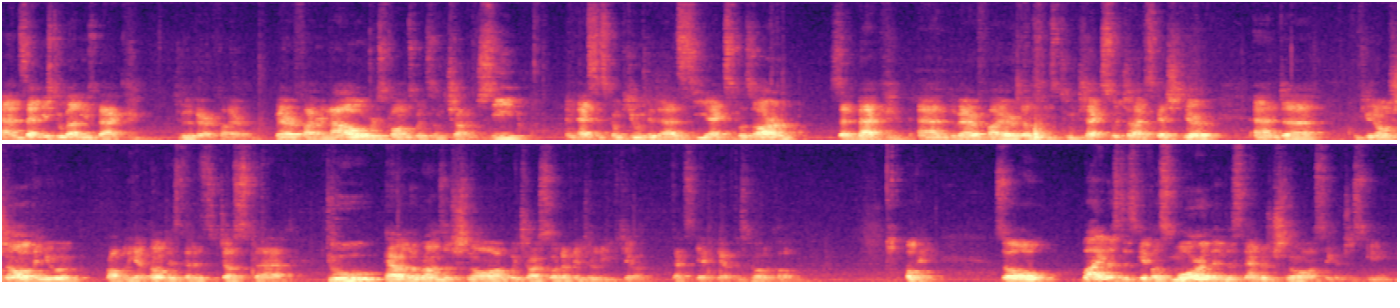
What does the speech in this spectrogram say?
and send these two values back to the verifier. Verifier now responds with some challenge C, and S is computed as Cx plus R, set back, and the verifier does these two checks, which I've sketched here. And uh, if you know Schnorr, then you probably have noticed that it's just uh, two parallel runs of Schnorr, which are sort of interleaved here. That's the idea of this protocol. Okay, so why does this give us more than the standard Schnorr signature scheme?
